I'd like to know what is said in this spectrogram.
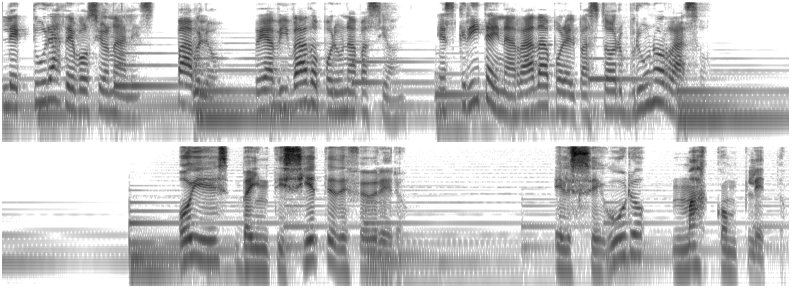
Lecturas devocionales. Pablo, reavivado por una pasión. Escrita y narrada por el pastor Bruno Razo. Hoy es 27 de febrero. El seguro más completo.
